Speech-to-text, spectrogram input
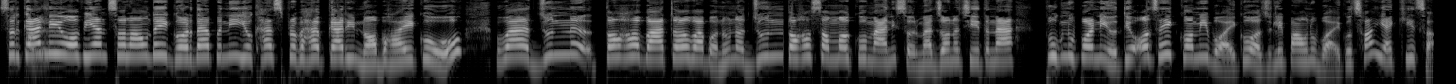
सरकारले यो अभियान चलाउँदै गर्दा पनि यो खास प्रभावकारी नभएको हो वा जुन तहबाट वा भनौँ न जुन तहसम्मको मानिसहरूमा जनचेतना पुग्नुपर्ने हो त्यो अझै कमी भएको हजुरले पाउनु भएको छ या के छ?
